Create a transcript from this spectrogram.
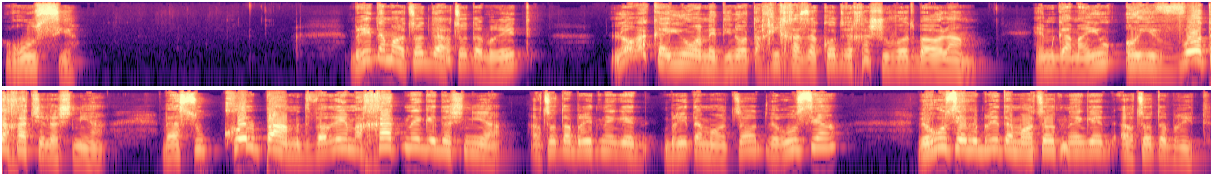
רוסיה. ברית המועצות וארצות הברית לא רק היו המדינות הכי חזקות וחשובות בעולם, הם גם היו אויבות אחת של השנייה, ועשו כל פעם דברים אחת נגד השנייה. ארצות הברית נגד ברית המועצות ורוסיה, ורוסיה וברית המועצות נגד ארצות הברית.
